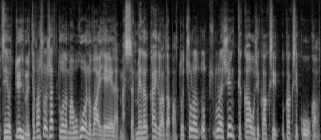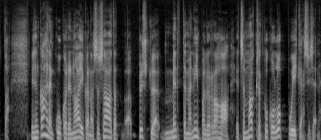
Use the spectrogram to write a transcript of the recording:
se ei ole tyhmyyttä, vaan sulla sattuu olemaan huono vaihe elämässä. Meillä kaikilla tapahtuu, että sulla tulee synkkä kausi kaksi, kaksi kuukautta. Niin sen kahden kuukauden aikana sä saatat pystyä menettämään niin paljon rahaa, että sä maksat koko loppuikäsi sen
